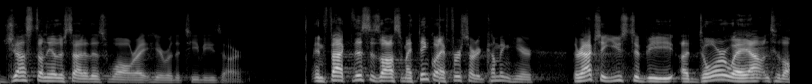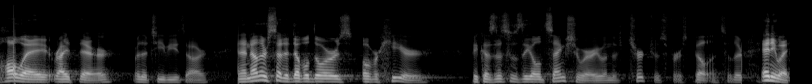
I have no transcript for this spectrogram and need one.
just on the other side of this wall right here where the TVs are. In fact, this is awesome. I think when I first started coming here, there actually used to be a doorway out into the hallway right there where the TVs are, and another set of double doors over here because this was the old sanctuary when the church was first built. And so there, anyway,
